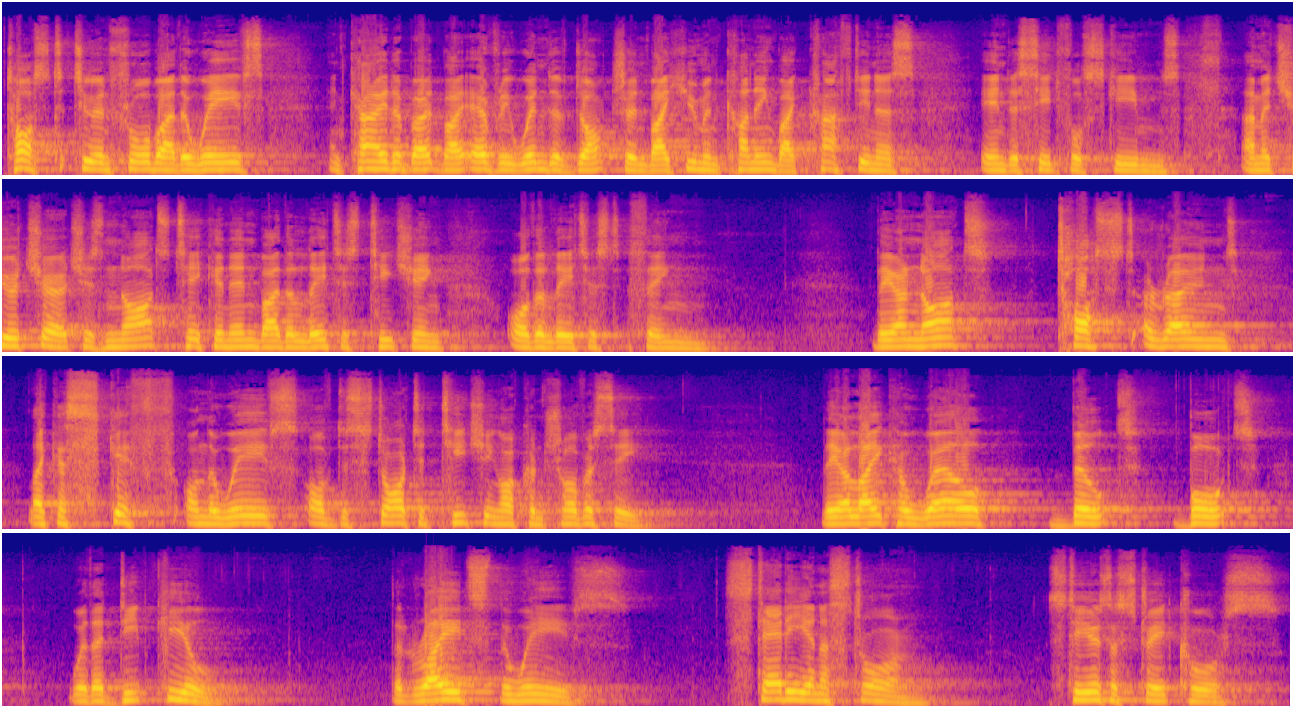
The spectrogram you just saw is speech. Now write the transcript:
tossed to and fro by the waves and carried about by every wind of doctrine, by human cunning, by craftiness in deceitful schemes. A mature church is not taken in by the latest teaching or the latest thing. They are not tossed around like a skiff on the waves of distorted teaching or controversy. They are like a well built boat with a deep keel that rides the waves, steady in a storm, steers a straight course.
